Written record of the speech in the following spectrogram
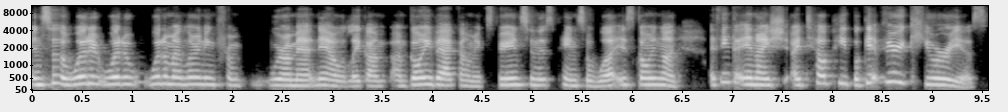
And so what what what am I learning from where I'm at now? Like I'm I'm going back, I'm experiencing this pain. So what is going on? I think, and I I tell people get very curious.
